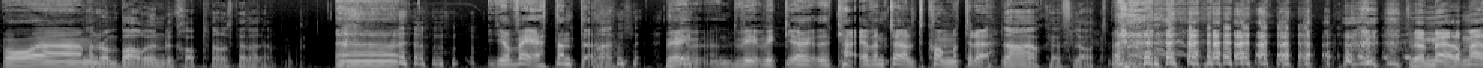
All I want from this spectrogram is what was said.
och ehm, Hade de bara underkropp när de spelade? eh, jag vet inte. Vi, vi, vi jag kan, eventuellt kommer till det. Nej okej förlåt. Det är mer och mer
